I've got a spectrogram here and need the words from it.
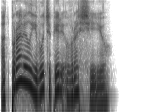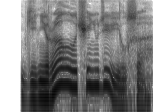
отправил его теперь в Россию. Генерал очень удивился.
